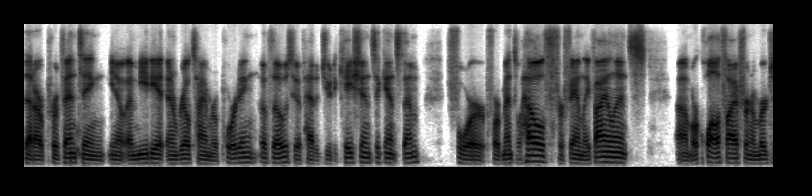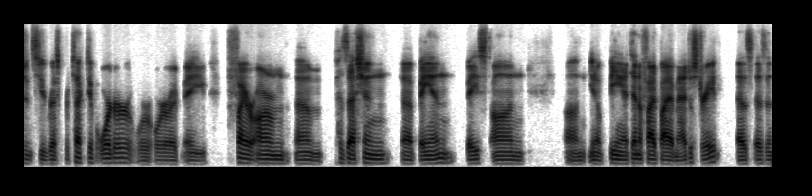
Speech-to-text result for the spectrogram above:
that are preventing, you know, immediate and real-time reporting of those who have had adjudications against them for for mental health, for family violence, um, or qualify for an emergency risk protective order or, or a, firearm um, possession uh, ban based on, on you know being identified by a magistrate as as a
